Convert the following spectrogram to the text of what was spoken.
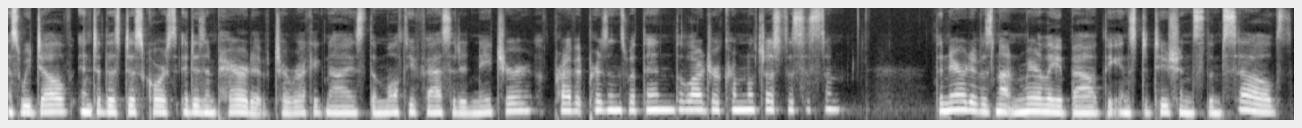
As we delve into this discourse, it is imperative to recognize the multifaceted nature of private prisons within the larger criminal justice system. The narrative is not merely about the institutions themselves,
